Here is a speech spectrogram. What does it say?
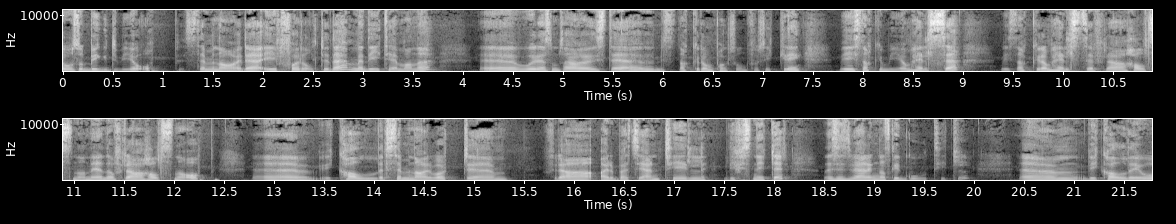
Og så bygde vi jo opp seminaret i forhold til det, med de temaene. hvor jeg som sa i sted, snakker om pensjonsforsikring. Vi snakker mye om helse. Vi snakker om helse fra halsen og ned, og fra halsen og opp. vi kaller seminaret vårt fra arbeidsjern til livsnyter. Det syns vi er en ganske god tittel. Um, vi kaller jo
